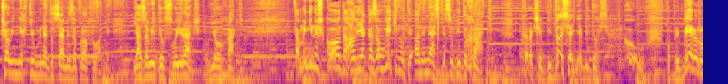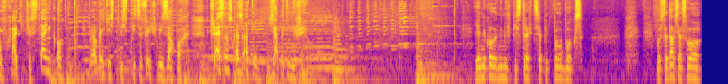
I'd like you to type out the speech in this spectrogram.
що він не хотів мене до себе запрошувати. Я замітив свої речі в його хаті. Та мені не шкода, але я казав викинути, а не нести собі до хати. Коротше, бідося є бідося. Поприбирано в хаті чистенько. Правда, якийсь такий специфічний запах. Чесно сказати, я би тут не жив. Я ніколи не міг підстригтися під полубокс, бо стидався свого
